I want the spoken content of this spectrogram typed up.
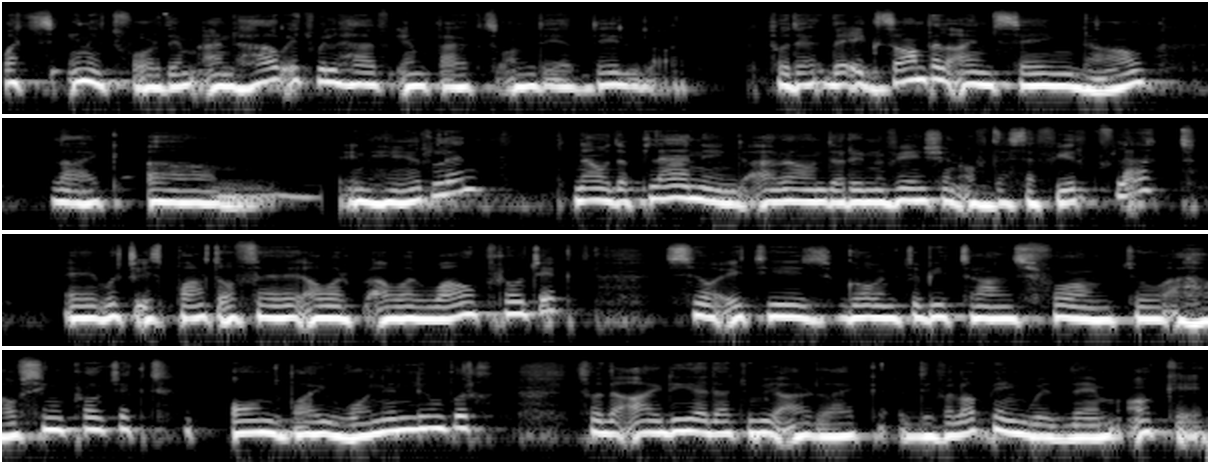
what's in it for them and how it will have impacts on their daily life. So the, the example I'm saying now, like um, in Heerlen, now the planning around the renovation of the Saphir flat, uh, which is part of uh, our our WOW project. So it is going to be transformed to a housing project owned by Wonen Limburg. So the idea that we are like developing with them, okay,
